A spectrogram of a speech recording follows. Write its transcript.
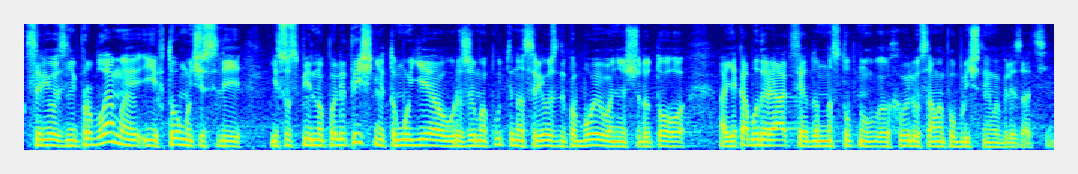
серйозні проблеми, і в тому числі і суспільно-політичні. Тому є у режиму Путіна серйозне побоювання щодо того, яка буде реакція до наступну хвилю саме публічної мобілізації.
